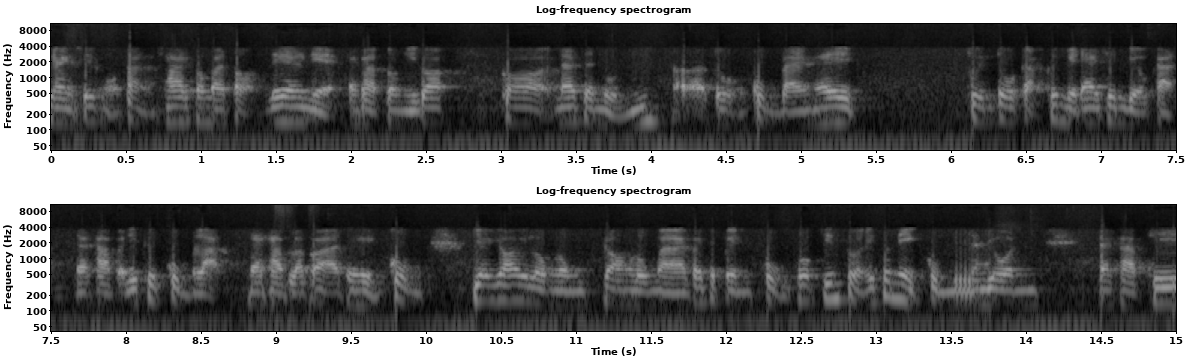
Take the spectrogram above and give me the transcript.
แรงซื้อของต่างชาติเข้ามาต่อเนื่องเนี่ยนะครับ ตรงนี้ก็ก็น่าจะหนุนตัวของกลุ่มแบงค์ให้ฟื้นตัวกลับขึ้นไปได้เช่นเดียวกันนะครับ อันนี้คือกลุ่มหลักนะครับ แล้วก็อาจจะเห็นกลุ่มย่อยๆ ลงลงรองลงมา ก็จะเป็นกลุ่มพวกชิ้นส่วนอิเล็กทรอนิกส์กลุ่มยานยนต์นะครับที่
